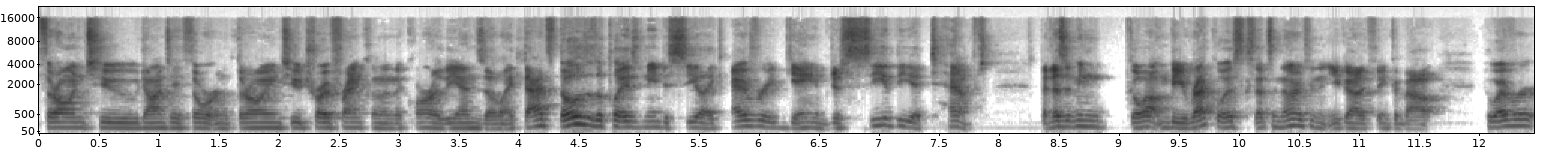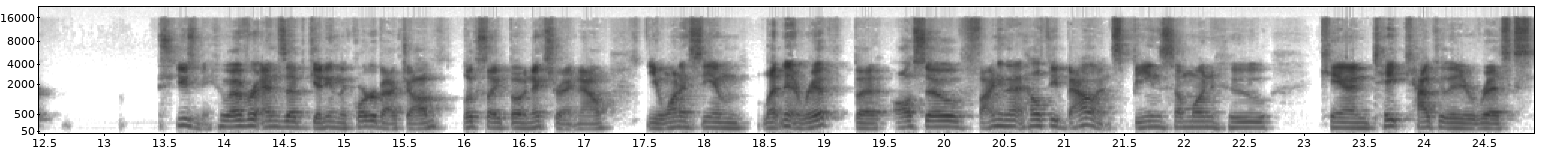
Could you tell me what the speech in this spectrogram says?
throwing to Dont'e Thornton, throwing to Troy Franklin in the corner of the end zone. Like that's those are the plays we need to see like every game. Just see the attempt. That doesn't mean go out and be reckless because that's another thing that you got to think about. Whoever, excuse me, whoever ends up getting the quarterback job looks like Bo Nix right now. You want to see him letting it rip, but also finding that healthy balance, being someone who can take calculated risks,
